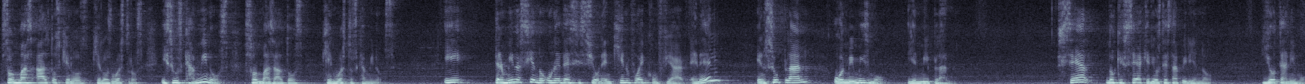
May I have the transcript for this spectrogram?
son más altos que los, que los nuestros y sus caminos son más altos que nuestros caminos. Y termina siendo una decisión en quién voy a confiar, en Él, en su plan o en mí mismo y en mi plan. Sea lo que sea que Dios te está pidiendo, yo te animo,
